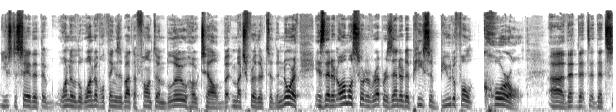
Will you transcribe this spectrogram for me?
used to say that the one of the wonderful things about the Fontainebleau Hotel, but much further to the north, is that it almost sort of represented a piece of beautiful coral uh, that, that that's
